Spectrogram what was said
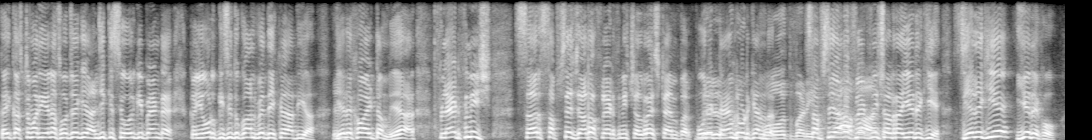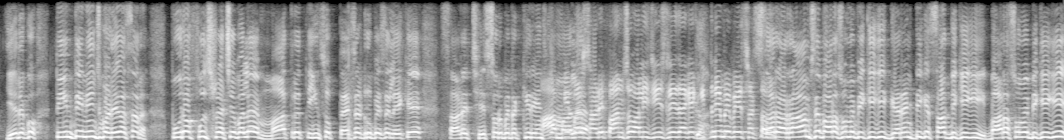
कई कस्टमर ये ना सोचे कि हाँ जी किसी और की पैंट है कहीं और किसी दुकान पे देख आ दिया। ये देखो आइटम ये फ्लैट फिनिश सर सबसे ज़्यादा फ्लैट फिनिश चल रहा है इस टाइम पर पूरे टैंक रोड के अंदर। बहुत बढ़िया, सबसे ज़्यादा फ्लैट नहीं चल रहा है। ये देखिए ये देखिए ये देखो ये देखो तीन तीन इंच बढ़ेगा सर। पूरा फुल स्ट्रेचेबल है मात्र तीन सौ पैंसठ रुपए से लेके साढ़े छह सौ रुपए तक की रेंज का माल है। साढ़े पाँच सौ वाली जीन्स ले जाके कितने में बेच सकता सर आराम से 1200 में बिकेगी गारंटी के साथ बिकेगी 1200 में बिकेगी।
